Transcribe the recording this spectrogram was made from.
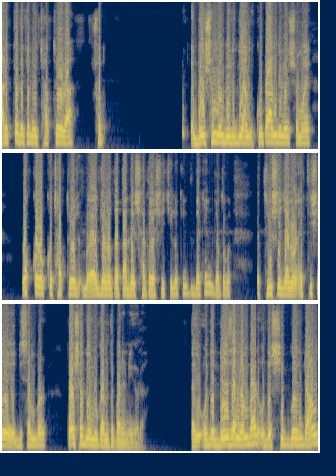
আরেকটা দেখেন এই ছাত্ররা বৈষম্য বিরোধী কোটা আন্দোলনের সময় লক্ষ লক্ষ ছাত্র জনতা তাদের সাথে এসেছিল। কিন্তু দেখেন গত ত্রিশে জানো একত্রিশে ডিসেম্বর পয়সা দিয়ে লুক আনতে পারেনি ওরা। তাই ওদের ডেজ আর নাম্বার ওদের শিপ গোয়িং ডাউন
